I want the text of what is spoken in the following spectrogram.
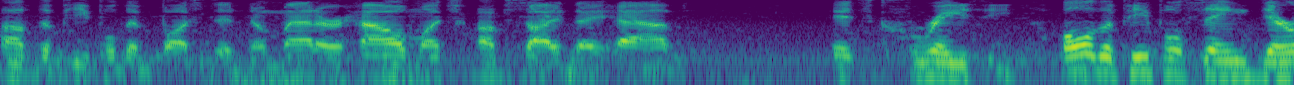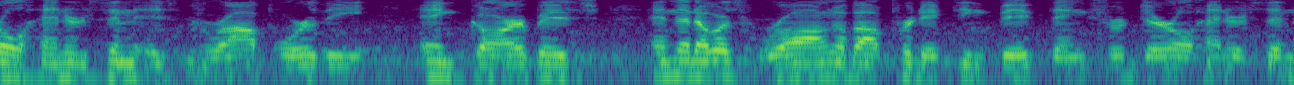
of the people that busted, no matter how much upside they have. It's crazy. All the people saying Darrell Henderson is drop worthy and garbage, and that I was wrong about predicting big things for Darrell Henderson.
